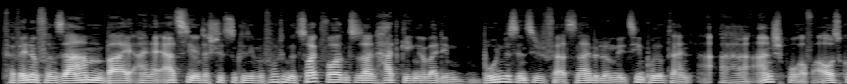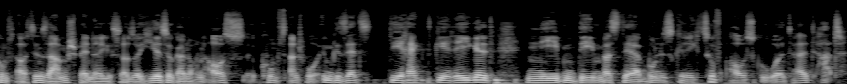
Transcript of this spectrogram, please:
Verwendung von Samen bei einer ärztlich unterstützten künstlichen Befruchtung gezeugt worden zu sein, hat gegenüber dem Bundesinstitut für Arzneimittel und Medizinprodukte einen äh, Anspruch auf Auskunft aus dem Samenspenderegister. Also hier sogar noch ein Auskunftsanspruch im Gesetz direkt geregelt, neben dem, was der Bundesgerichtshof ausgeurteilt hat.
